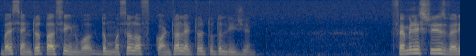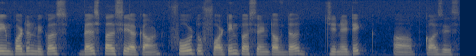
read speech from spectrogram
while central palsy involve the muscle of contralateral to the lesion. Family history is very important because Bell's palsy account 4 to 14 percent of the genetic uh, causes.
